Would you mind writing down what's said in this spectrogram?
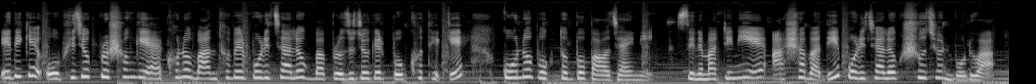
এদিকে অভিযোগ প্রসঙ্গে এখনও বান্ধবের পরিচালক বা প্রযোজকের পক্ষ থেকে কোনো বক্তব্য পাওয়া যায়নি। সিনেমাটি নিয়ে আশাবাদী পরিচালক সুজন বড়ুয়া।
